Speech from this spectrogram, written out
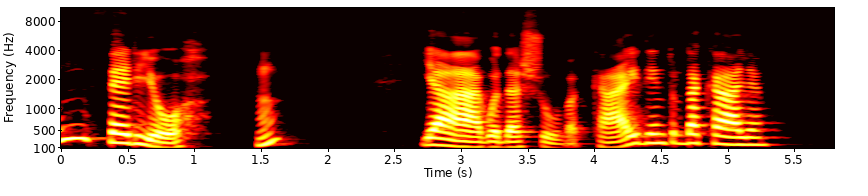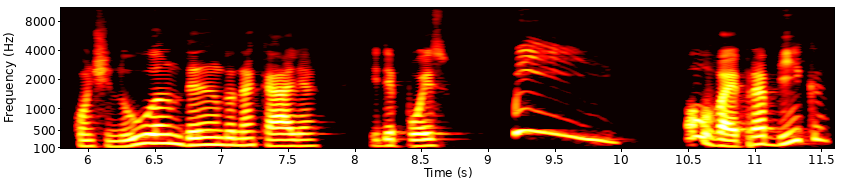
inferior. Hum? E a água da chuva cai dentro da calha, continua andando na calha e depois ui, ou vai para a bica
